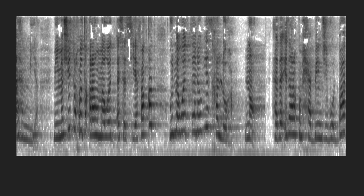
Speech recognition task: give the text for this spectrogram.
أهمية. mais ماشي تروحوا تقراو مواد أساسية فقط والمواد الثانوية تخلوها. non هذا إذا راكم حابين تجيبوا ال bac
